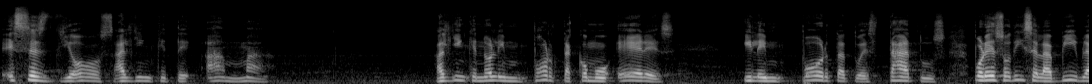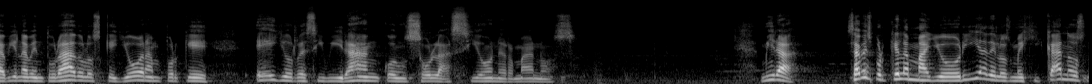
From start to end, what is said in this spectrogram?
Ese es Dios, alguien que te ama, alguien que no le importa cómo eres y le importa tu estatus. Por eso dice la Biblia, bienaventurados los que lloran, porque ellos recibirán consolación, hermanos. Mira, ¿sabes por qué la mayoría de los mexicanos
